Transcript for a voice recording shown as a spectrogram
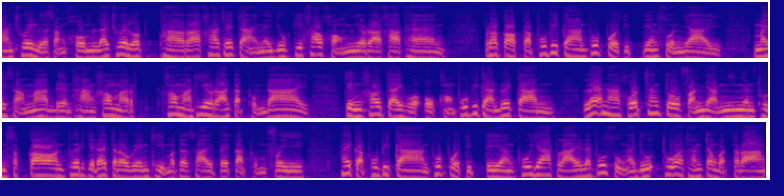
การช่วยเหลือสังคม และช่วยลดภาระค่าใช้จ่ายในยุคที่ข้าวของมีราคาแพง ประกอบกับผู้พิการผู้ป่วยติดเตียงส่วนใหญ่ ไม่สามารถเดินทางเข้ามา เข้ามาที่ร้านตัดผมได้ จึงเข้าใจหัวอกของผู้พิการด้วยกัน และอนาคตช่างโจฝันอยากมีเงินทุนสักก้อน เพื่อที่จะได้ตระเวนขี่มอเตอร์ไซค์ไปตัดผมฟรี ให้กับผู้พิการ ผู้ป่วยติดเตียง ผู้ยากไร้และผู้สูงอายุทั่วทั้งจังหวัดตรัง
